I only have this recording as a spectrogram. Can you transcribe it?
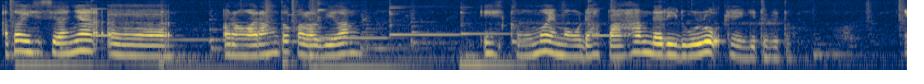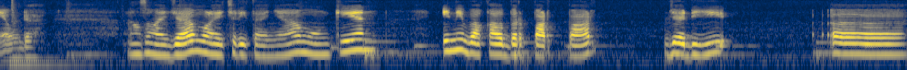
Atau istilahnya eh, orang-orang tuh kalau bilang ih kamu mah emang udah paham dari dulu kayak gitu-gitu. Ya udah langsung aja mulai ceritanya. Mungkin ini bakal berpart-part jadi uh,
